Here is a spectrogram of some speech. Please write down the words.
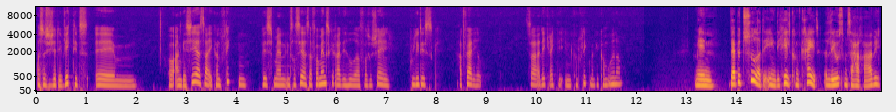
Og så synes jeg, det er vigtigt øh, at engagere sig i konflikten, hvis man interesserer sig for menneskerettigheder og for social, politisk retfærdighed. Så er det ikke rigtig en konflikt, man kan komme udenom. Men hvad betyder det egentlig helt konkret at leve som saharavi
